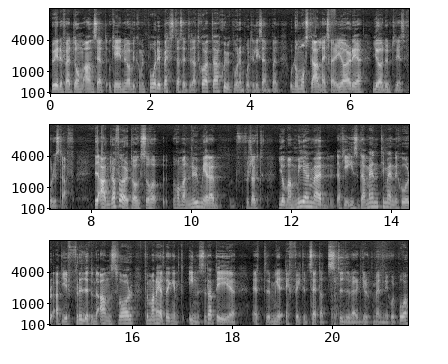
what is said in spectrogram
då är det för att de anser att okej, okay, nu har vi kommit på det bästa sättet att sköta sjukvården på till exempel, och då måste alla i Sverige göra det. Gör du inte det så får du straff. I andra företag så har man numera försökt jobba mer med att ge incitament till människor, att ge frihet under ansvar, för man har helt enkelt insett att det är ett mer effektivt sätt att styra en grupp människor på.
